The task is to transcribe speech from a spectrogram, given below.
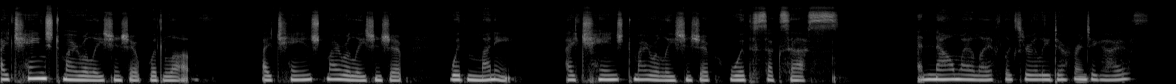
I changed my relationship with love. I changed my relationship with money. I changed my relationship with success. And now my life looks really different, you guys.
